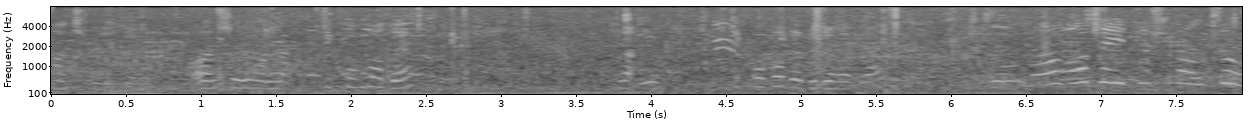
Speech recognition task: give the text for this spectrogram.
Chodźmy, jedziemy. O, zielona. Tylko wodę. Tylko wodę będziemy brać. No wodę i też tam tu.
